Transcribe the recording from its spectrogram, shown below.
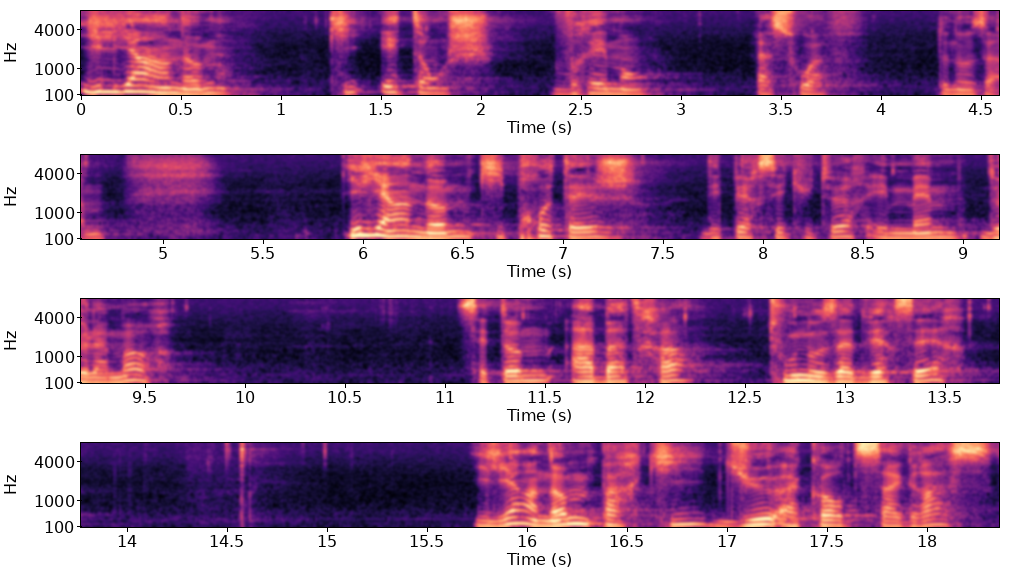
Il y a un homme qui étanche vraiment la soif de nos âmes. Il y a un homme qui protège des persécuteurs et même de la mort. Cet homme abattra tous nos adversaires. Il y a un homme par qui Dieu accorde sa grâce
